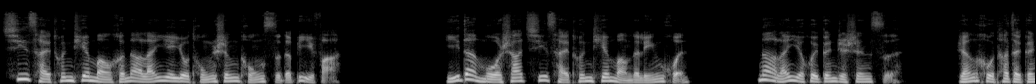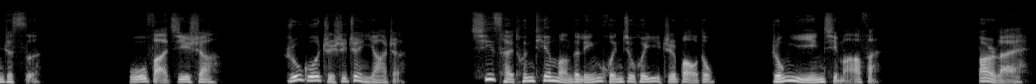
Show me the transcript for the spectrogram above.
七彩吞天蟒和纳兰叶又同生同死的秘法，一旦抹杀七彩吞天蟒的灵魂，纳兰也会跟着身死，然后他再跟着死。无法击杀，如果只是镇压着，七彩吞天蟒的灵魂就会一直暴动，容易引起麻烦。二来，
